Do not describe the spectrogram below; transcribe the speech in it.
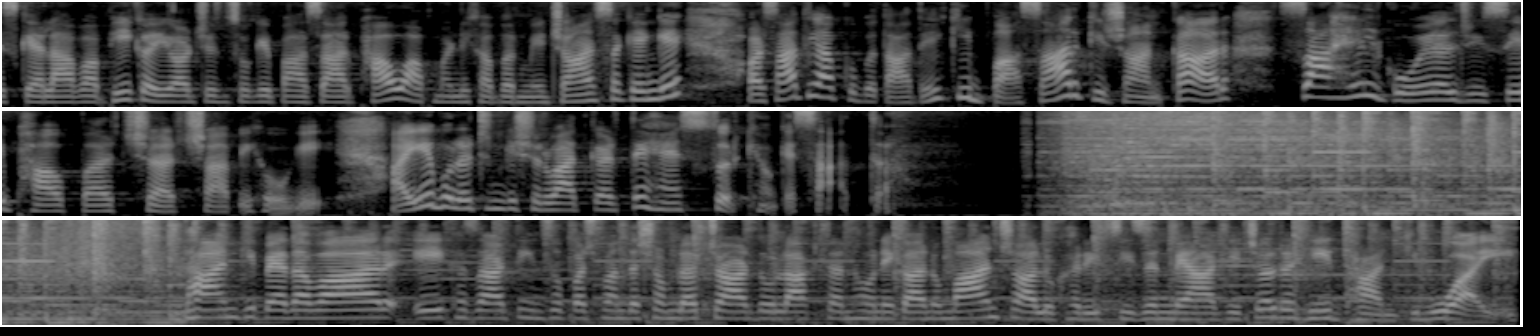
इसके अलावा भी कई और जिन्सों के बाज़ार भाव आप मंडी खबर में जान सकेंगे। और साथ ही आपको बता दें कि बाज़ार की जानकार साहिल गोयल जी से भाव पर चर्चा भी होगी। आइए बुलेटिन की शुरुआत करते हैं सुर्खियों के साथ। धान की पैदावार 1355.42 लाख टन होने का अनुमान, चालू खरीफ सीज़न में आगे चल रही धान की बुआई।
